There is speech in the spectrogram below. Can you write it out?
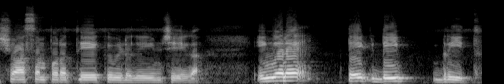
ശ്വാസം പുറത്തേക്ക് വിടുകയും ചെയ്യുക. ഇങ്ങനെ ടേക്ക് ഡീപ്പ് ബ്രീത്ത്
